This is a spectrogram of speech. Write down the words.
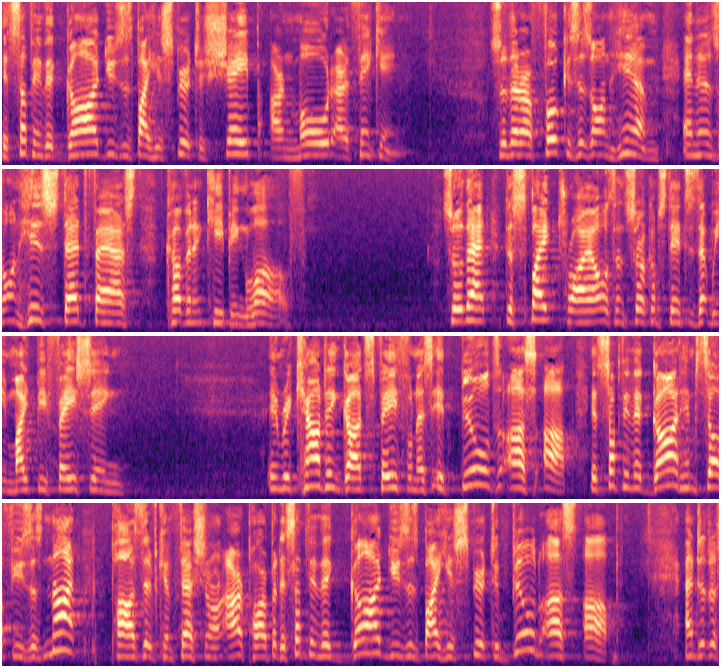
it's something that God uses by His Spirit to shape our mold our thinking so that our focus is on Him and is on His steadfast, covenant keeping love. So that despite trials and circumstances that we might be facing, in recounting God's faithfulness, it builds us up. It's something that God Himself uses, not positive confession on our part, but it's something that God uses by His Spirit to build us up and to,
